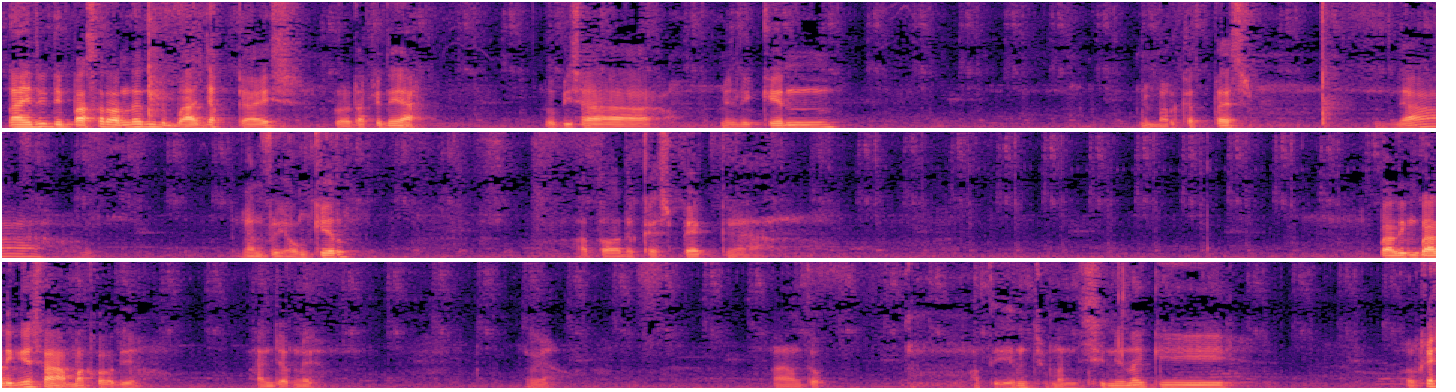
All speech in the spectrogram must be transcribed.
Nah ini di pasar online udah banyak guys produk ini ya. Lo bisa milikin di marketplace. Ya dengan free ongkir. Atau ada cashback nah paling-palingnya sama kalau dia panjangnya ya. Nah untuk matiin cuman di sini lagi. Oke.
